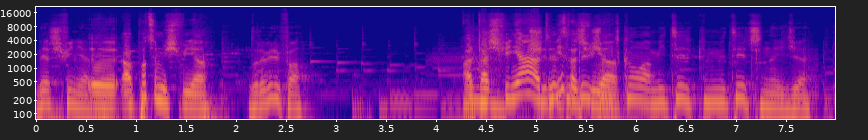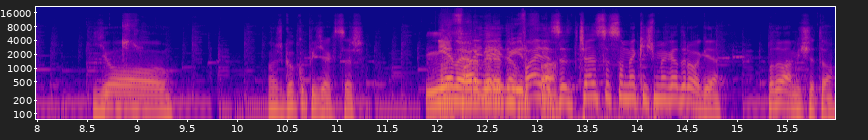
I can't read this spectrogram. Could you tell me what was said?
bierz świnię. E, A po co mi świnia? Do rebirfa. Ale ta świnia, to nie ta 750 świnia. koła, mity, mityczny idzie. Yo. Możesz go kupić jak chcesz. Nie Ale no, ja fajne robię idą, rebirfa. Fajne, z- często są jakieś mega drogie. Podoba mi się to.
